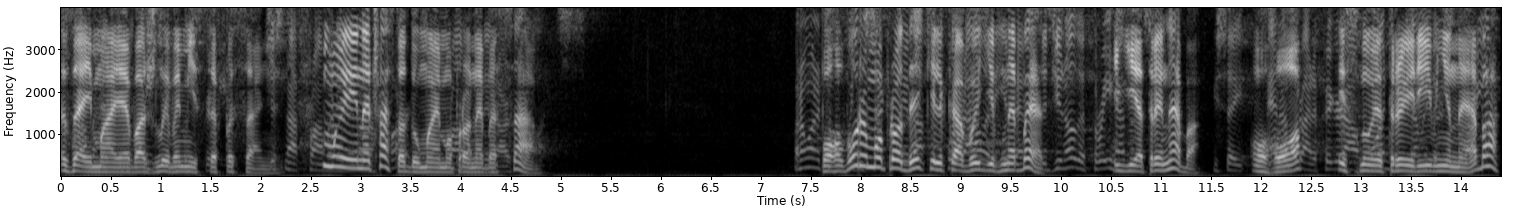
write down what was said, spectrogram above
займає важливе місце в писанні. Ми не часто думаємо про небеса. Поговоримо про декілька видів небес. Є три неба. Ого, існує три рівні неба.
